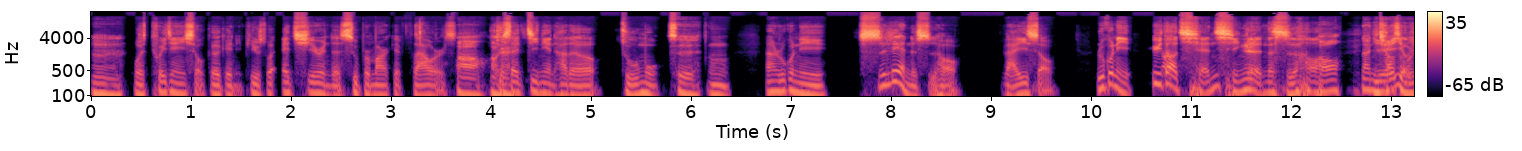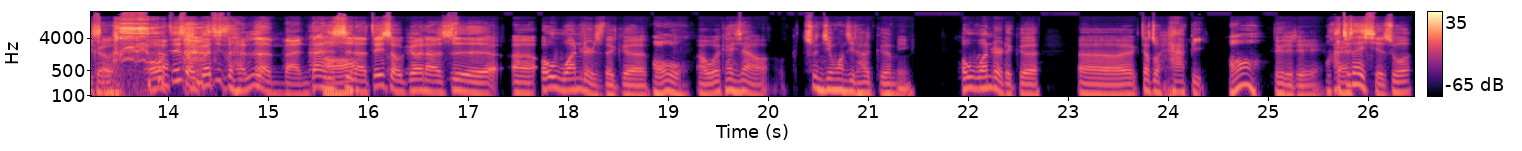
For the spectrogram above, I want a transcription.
嗯。我推荐一首歌给你。譬如说 Ed Sheeran 的《Supermarket Flowers》，好就是在纪念他的祖母。是。嗯，那如果你失恋的时候，来一首；如果你遇到前情人的时候，哦，那你挑也有一首什么歌？哦，这首歌其实很冷门，但是呢，这首歌呢是呃 O Wonders 的歌哦啊、我看一下哦，瞬间忘记他的歌名。O Wonder 的歌，呃，叫做 Happy。哦，对对对，他就在写说，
